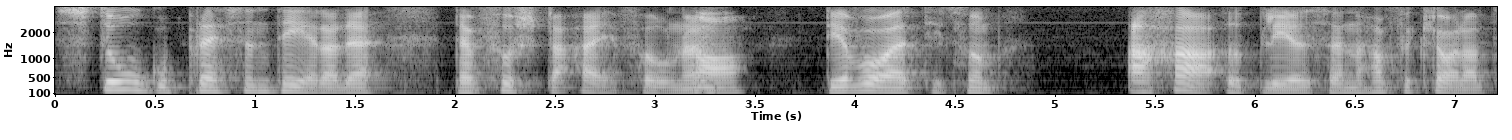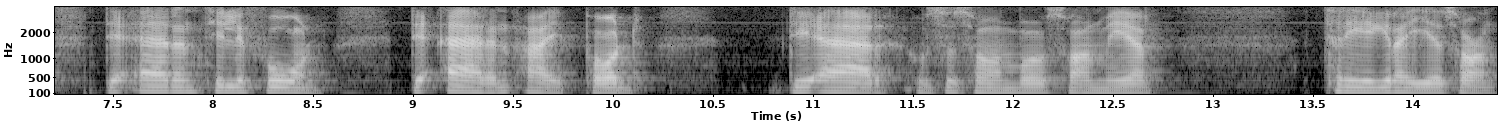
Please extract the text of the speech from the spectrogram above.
stod och presenterade den första iPhonen. Ja, Det var ett liksom aha-upplevelsen när han förklarade att det är en telefon, det är en iPod, det är, och så sa han, vad sa han mer? Tre grejer sa han,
